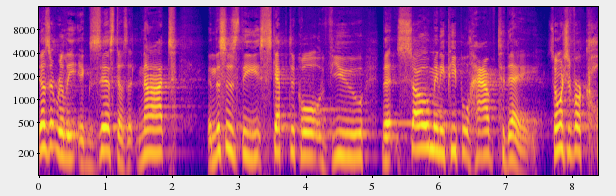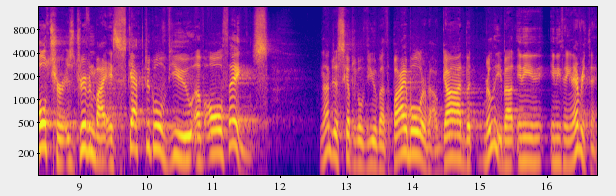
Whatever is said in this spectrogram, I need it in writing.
Does it really exist? Does it not? And this is the skeptical view that so many people have today. So much of our culture is driven by a skeptical view of all things. Not just a skeptical view about the Bible or about God, but really about any, anything and everything.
